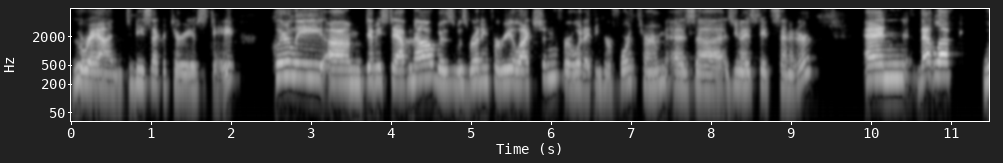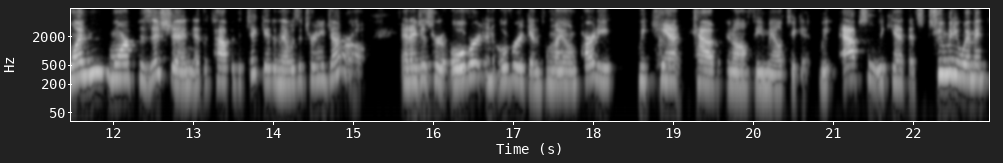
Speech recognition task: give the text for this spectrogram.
who ran to be Secretary of State. Clearly, um, Debbie Stabenow was was running for reelection for what I think her fourth term as uh, as United States Senator, and that left one more position at the top of the ticket, and that was Attorney General. And I just heard over and over again from my own party we can't have an all female ticket. We absolutely can't. That's too many women.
